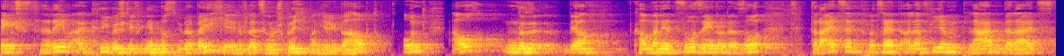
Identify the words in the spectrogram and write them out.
extrem akribisch definieren muss, über welche Inflation spricht man hier überhaupt. Und auch, ja, kann man jetzt so sehen oder so, 13% aller Firmen planen bereits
